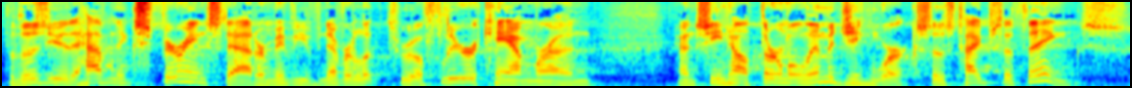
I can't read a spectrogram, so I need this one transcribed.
For those of you that haven't experienced that, or maybe you've never looked through a FLIR camera and, and seen how thermal imaging works, those types of things.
